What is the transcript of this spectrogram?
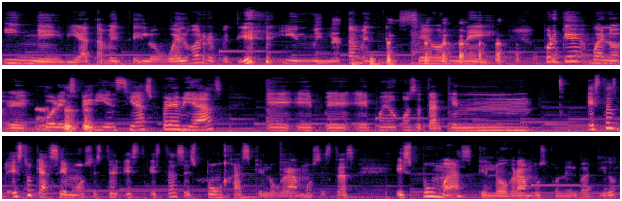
inmediatamente, y lo vuelvo a repetir, inmediatamente se hornee. Porque, bueno, eh, por experiencias previas eh, eh, he podido constatar que estas, esto que hacemos, este, estas esponjas que logramos, estas espumas que logramos con el batido,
